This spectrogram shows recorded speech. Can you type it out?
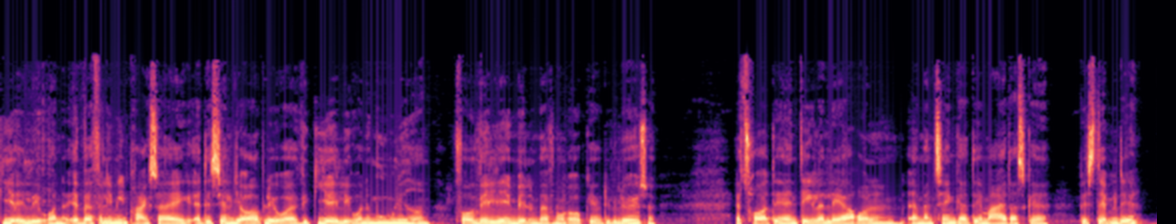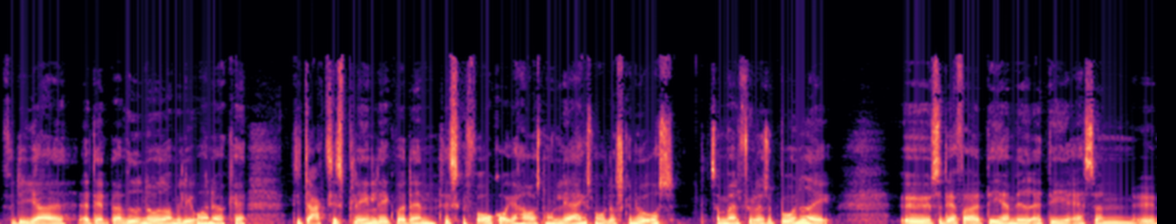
giver eleverne, i hvert fald i min praksis er ikke, at det er sjældent, jeg oplever, at vi giver eleverne muligheden for at vælge imellem, hvad for nogle opgaver de vil løse. Jeg tror, det er en del af lærerrollen, at man tænker, at det er mig, der skal bestemme det, fordi jeg er den, der ved noget om eleverne og kan didaktisk planlægge, hvordan det skal foregå. Jeg har også nogle læringsmål, der skal nås, som man føler sig bundet af. Øh, så derfor er det her med, at det er sådan øh,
